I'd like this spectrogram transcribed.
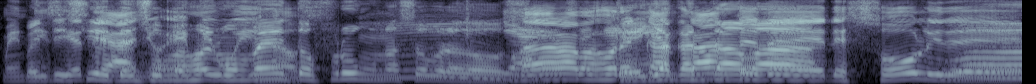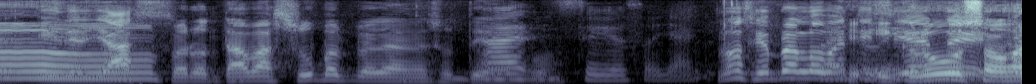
27, en su mejor momento, Frum, una sobredosis. Una de las mejores ella cantaba de, de soul y de, y de, jazz. Pero estaba súper pegada en esos ah, tiempos. Ah, sí, eso ya. No, siempre a los 27. Incluso,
